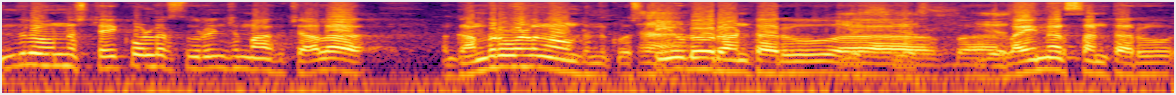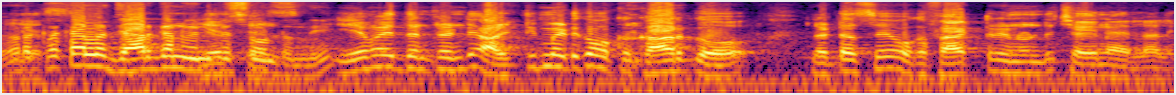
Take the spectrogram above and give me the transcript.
ఇందులో ఉన్న స్టేక్ హోల్డర్స్ గురించి మాకు చాలా గందరగోళంగా ఉంటుంది. స్టీవ్ డోర్ అంటారు. లైనర్స్ అంటారు. రకరకాల జార్గన్ వినిపిస్తూ ఉంటుంది. ఏమైందంటే అల్టిమేట్గా ఒక కార్గో లెటర్సే ఒక ఫ్యాక్టరీ నుండి చైనా వెళ్ళాలి.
